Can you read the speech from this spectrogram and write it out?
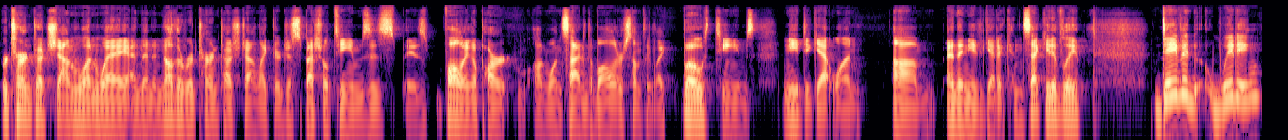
return touchdown one way and then another return touchdown. Like they're just special teams is is falling apart on one side of the ball or something. Like both teams need to get one um, and they need to get it consecutively. David Whitting,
